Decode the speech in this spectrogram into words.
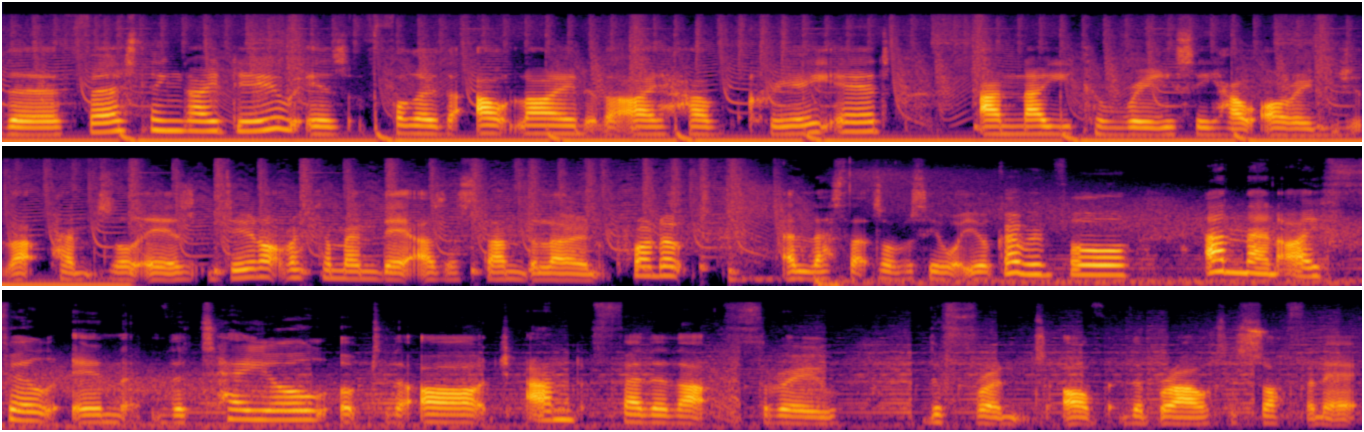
The first thing I do is follow the outline that I have created and now you can really see how orange that pencil is. Do not recommend it as a standalone product unless that's obviously what you're going for. And then I fill in the tail up to the arch and feather that through the front of the brow to soften it.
